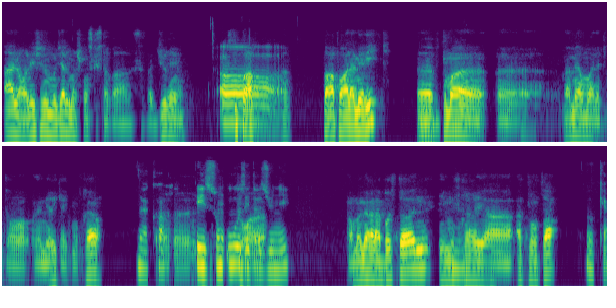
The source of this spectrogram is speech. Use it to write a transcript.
Alors, à l'échelle mondiale, moi, je pense que ça va, ça va durer. hein. Surtout par rapport Oh, à, par rapport à l'Amérique. Euh, Mm. parce que moi, euh, ma mère, moi, elle habite en, en Amérique avec mon frère. d'accord. Euh, Et ils sont où aux euh, États-Unis? Alors, ma mère, elle est à Boston et mon Mm. frère est à Atlanta. Ok.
